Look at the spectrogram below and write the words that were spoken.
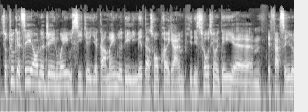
Surtout que, tu sais, on a Janeway aussi, qu'il y a quand même des limites à son programme, puis il y a des choses qui ont été euh, effacées. Là,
